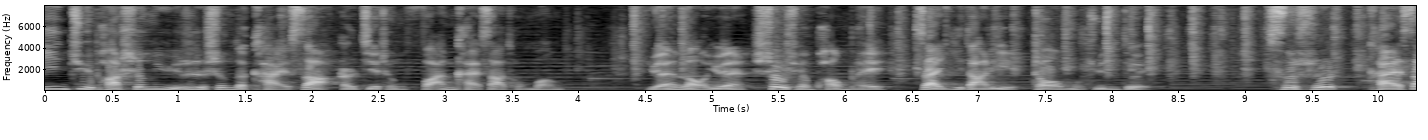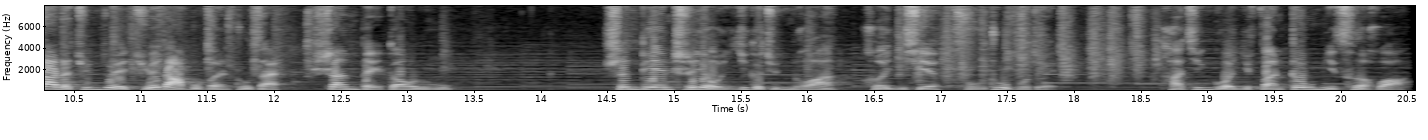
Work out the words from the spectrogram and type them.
因惧怕声誉日升的凯撒而结成反凯撒同盟。元老院授权庞培在意大利招募军队。此时，凯撒的军队绝大部分住在山北高卢，身边只有一个军团和一些辅助部队。他经过一番周密策划，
